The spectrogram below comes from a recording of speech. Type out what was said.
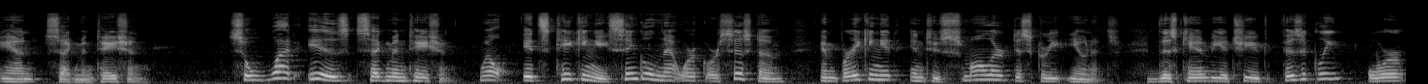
and segmentation. So what is segmentation? Well, it's taking a single network or system and breaking it into smaller discrete units. This can be achieved physically or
